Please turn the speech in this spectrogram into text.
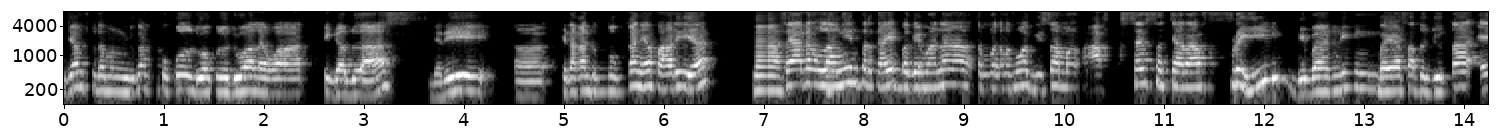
jam sudah menunjukkan pukul 22 lewat 13. Jadi uh, kita akan tutupkan ya Pak Hari ya. Nah, saya akan ulangin terkait bagaimana teman-teman semua bisa mengakses secara free dibanding bayar 1 juta A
